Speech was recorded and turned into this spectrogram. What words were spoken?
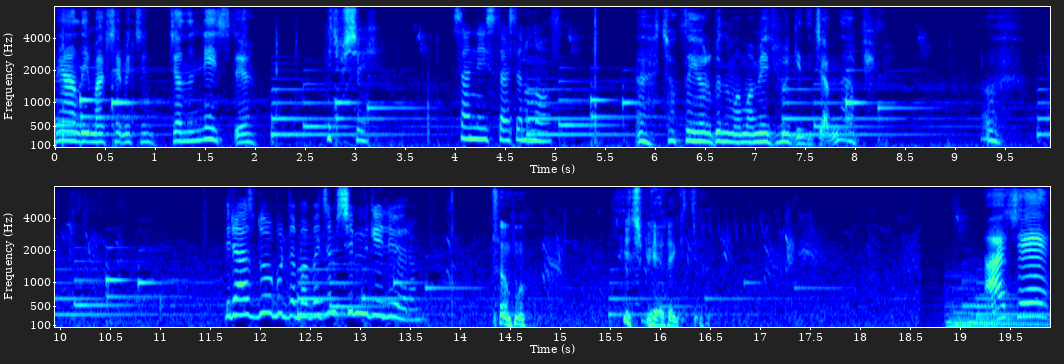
Ne alayım akşam için? Canın ne istiyor? Hiçbir şey. Sen ne istersen onu al. Ah, çok da yorgunum ama mecbur gideceğim. Ne yapayım? Biraz dur burada babacığım şimdi geliyorum. Tamam. Hiçbir yere gitme. Ayşe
